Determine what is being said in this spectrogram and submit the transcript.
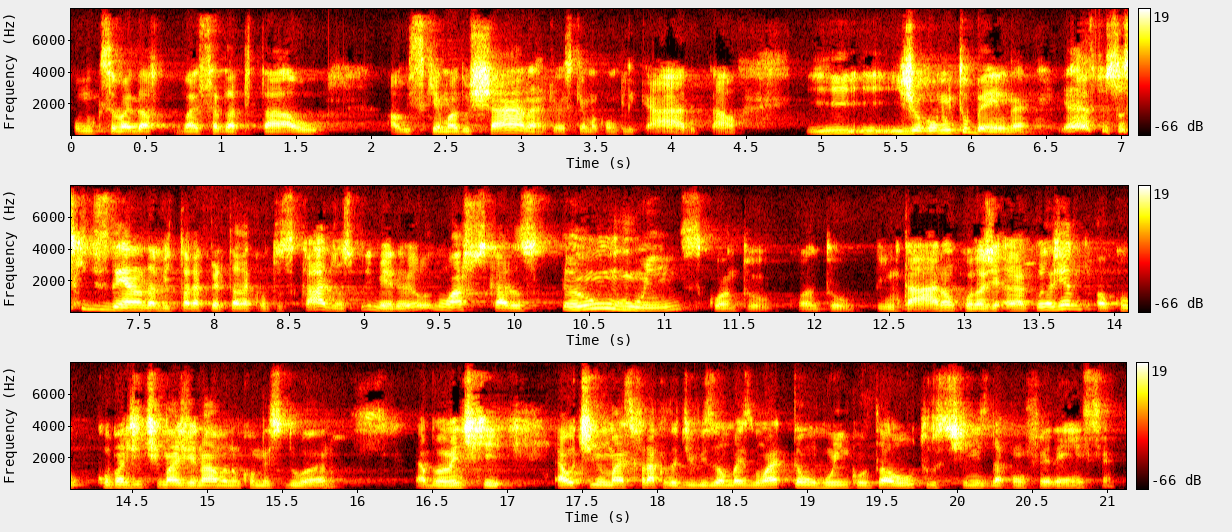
Como que você vai, dar, vai se adaptar ao, ao esquema do Shana, que é um esquema complicado e tal. E, e, e, jogou muito bem, né? E as pessoas que desdenharam da vitória apertada contra os Cardinals, primeiro, eu não acho os Cardinals tão ruins quanto, quanto pintaram, quando a gente, quando a gente, como a gente imaginava no começo do ano. Obviamente que é o time mais fraco da divisão, mas não é tão ruim quanto a outros times da conferência.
